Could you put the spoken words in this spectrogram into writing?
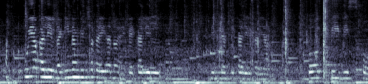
Kuya Khalil. Nagninang din siya kay, ano eh, kay Khalil nung binyag ni Khalil kaya both babies ko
